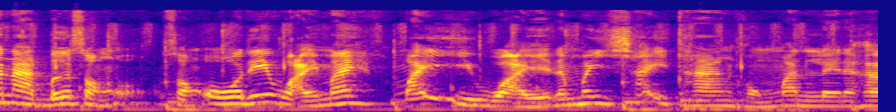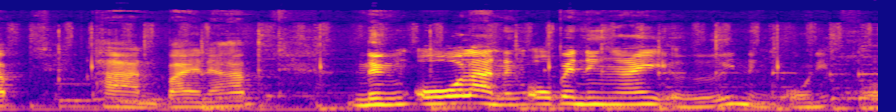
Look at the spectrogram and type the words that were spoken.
ขนาดเบอร์2 2O ได้ไหวไหม ไม่ไหวนะ ไม่ใช่ทางของมันเลยนะครับ ผ่านไปนะครับ 1O ล่ะ 1O เป็นยังไง เอ้ย 1O นี่พอ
